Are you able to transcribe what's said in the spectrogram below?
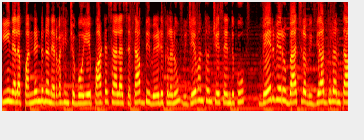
ఈ నెల పన్నెండున నిర్వహించబోయే పాఠశాల శతాబ్ది వేడుకలను విజయవంతం చేసేందుకు వేర్వేరు బ్యాచ్ల విద్యార్థులంతా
